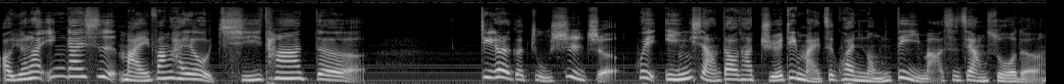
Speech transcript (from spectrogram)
哦，原来应该是买方还有其他的第二个主事者，会影响到他决定买这块农地嘛？是这样说的。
